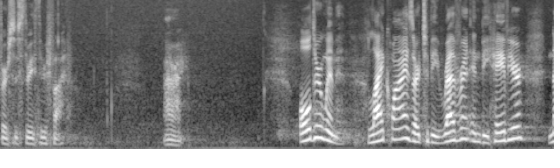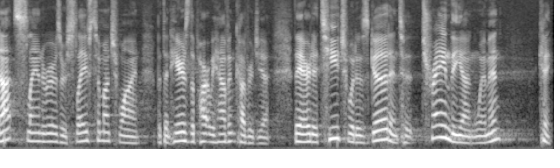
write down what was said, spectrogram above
verses 3 through 5. All right. Older women, likewise are to be reverent in behavior, not slanderers or slaves to much wine. But then here's the part we haven't covered yet. They are to teach what is good and to train the young women. Okay,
